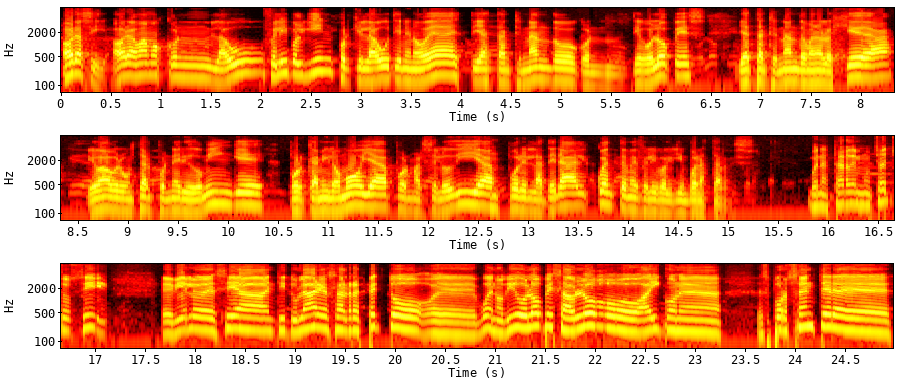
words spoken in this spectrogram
ahora sí, ahora vamos con la U, Felipe Holguín, porque la U tiene novedades. Ya está entrenando con Diego López, ya está entrenando Manuel Ojeda. Le va a preguntar por Nery Domínguez, por Camilo Moya, por Marcelo Díaz, por el lateral. Cuénteme, Felipe Holguín, buenas tardes. Buenas tardes, muchachos. Sí, eh, bien lo decía en titulares al respecto. Eh, bueno, Diego López habló ahí con eh, Sport Center.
